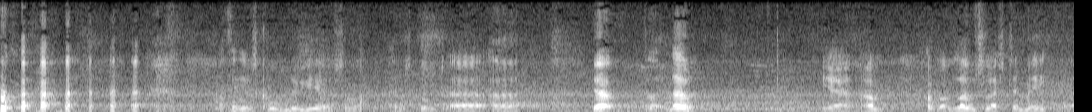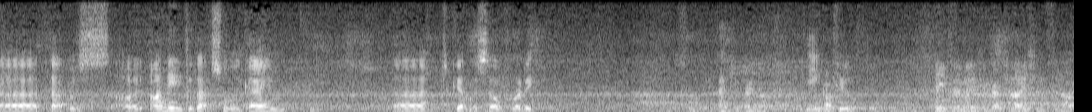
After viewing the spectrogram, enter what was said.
I think it was called New Year or something. It was called. Uh, uh, yeah, no. Yeah, um, I've got loads left in me. Uh, that was I, I needed that sort of game uh, to get myself ready. Thank you very much. Thank you. Peter, many congratulations tonight.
